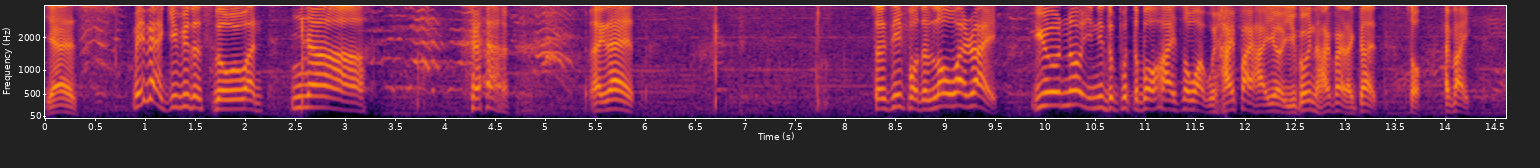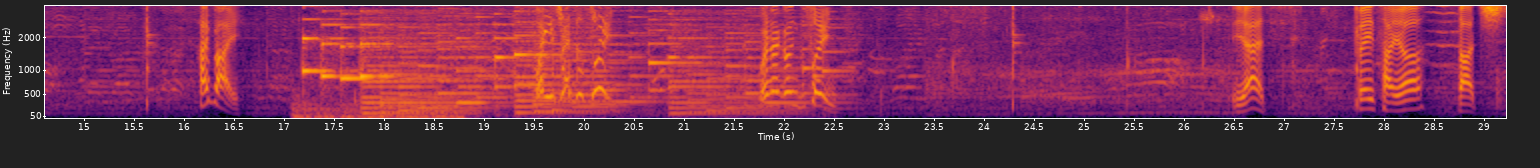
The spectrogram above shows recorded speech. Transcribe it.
Yes. Maybe I give you the slower one. Nah. like that. So you see for the low one, right? You know you need to put the ball high, so what? We high five higher. You're going to high five like that. So high five. High five. Why are you trying to swing? We're not going to swing. Yes. Face higher, touch.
